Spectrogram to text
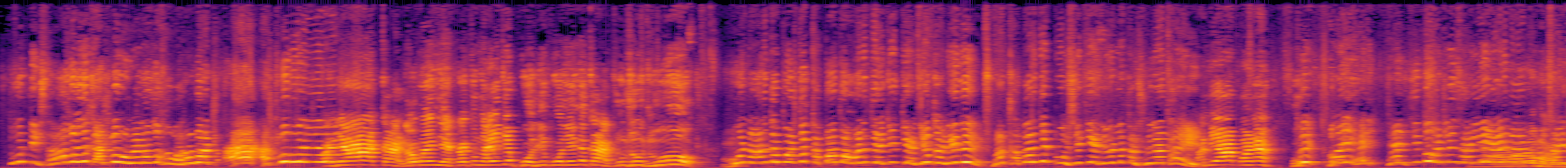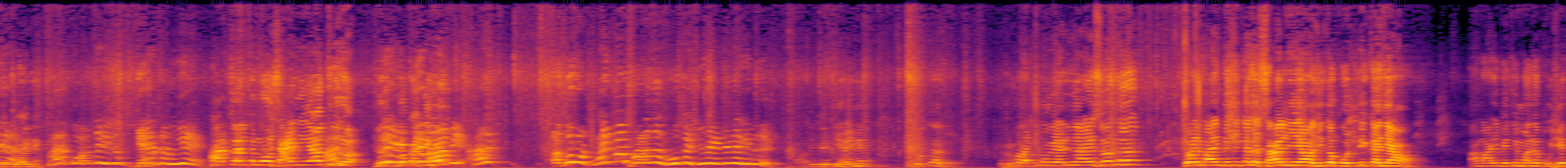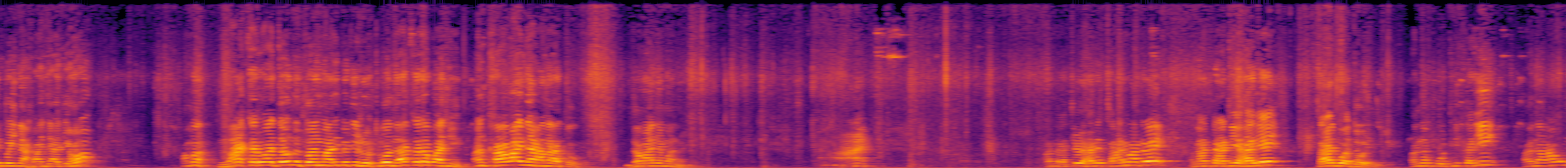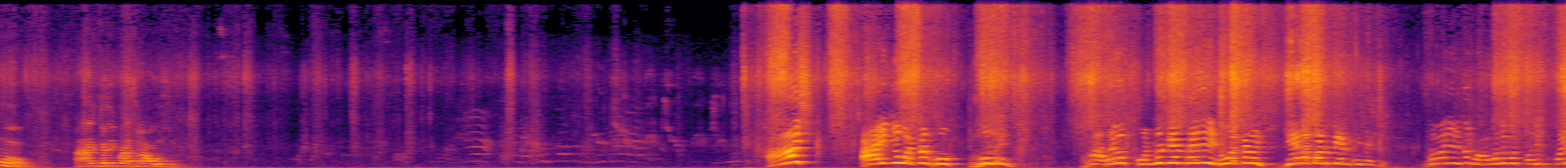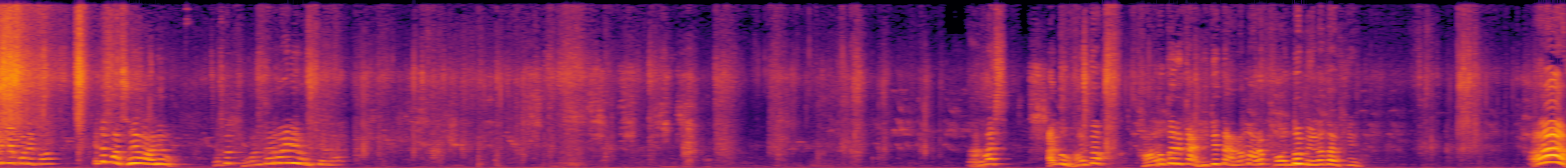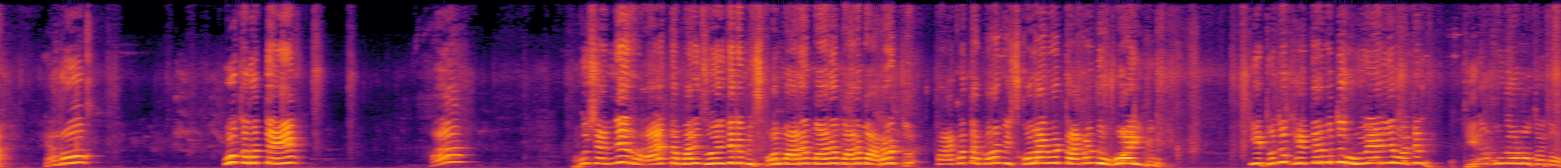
તું ટીસા તો કાટલો ઉવેલો તો ખવાનો ના આ આટલો ઉવેલો અહીંયા કાઢો માં નેકાતું નહીં જે ફોલી ફોલીને કાઢું છું છું. હું નાન તો પડતો કપા પાવાની તે કે કેજો ગણી દે. મને ખબર છે ટોશી કેજો એટલે કશું ના થાય. અને આ પણ તું ભાઈ હેડ હેડ કી તો. એટલે સાલી હેડ આ, મારો મચાઈ જોઈને. દે મારા કોમ તો ઘેર ગણું એ. હાલ તો હું સાઈ નહીં આવતું રો એટલો કરી હો. અગર ઉઠવાઈ માં ફળા તો હું કશું વેડી નહીં ને. મારી બેટી હે ને જો કે રૂ આટલું વેરીને આવી છો ને તોય મારી બેટી કહે સાલ નહીં આવો તો પોટલી કરી આવો આ મારી બેટી મને પૂછે ને ભાઈ નાખવા આજે હો. આમાં ના કરવા દઉં ને તોય મારી બેટી રોટલો ના કરે પાછી. અને ખાવાય ના આના તો. જવા દે મને. અને અચળ હારે સાર માટે અને આ ટાટી હારે સાર બધો અને પોટલી કરી અને આવું. હું હાલ ગલી પાછો આવું છું. હાશ! આઈ કાઢ્યું છે, તારા મારા ફોન નો મેળ રાખે આ હેલો શું કરો તે? હા? હું શનિ રાત તમારી જોઈ રીતે મિસ કોલ મારે મારે મારે, મારો તાકો તમારો મિસ કોલ આવ્યો તાકો ડોહો આવી ગયો. કીધું તો ખેતરમાં તો રૂવેરી ગયો કે ઘેર ગુંડાણો તો તો.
